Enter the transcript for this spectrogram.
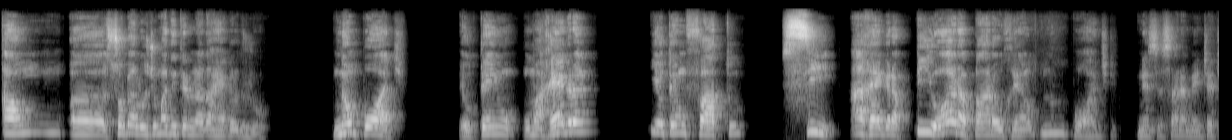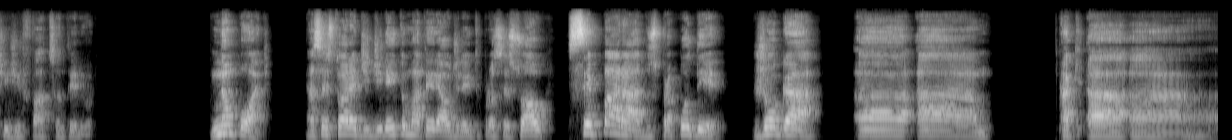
a um, uh, sob a luz de uma determinada regra do jogo. Não pode. Eu tenho uma regra e eu tenho um fato. Se a regra piora para o réu, não pode necessariamente atingir fatos anteriores. Não pode. Essa história de direito material e direito processual separados para poder jogar a, a, a,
